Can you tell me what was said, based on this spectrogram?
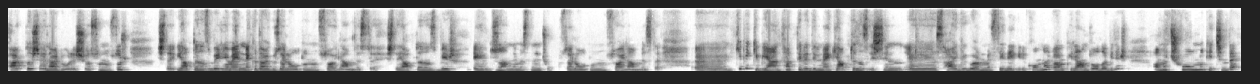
farklı şeylerle uğraşıyorsunuzdur. İşte yaptığınız bir yemeğin ne kadar güzel olduğunun söylenmesi, işte yaptığınız bir ev düzenlemesinin çok güzel olduğunun söylenmesi e, gibi gibi yani takdir edilmek, yaptığınız işin e, saygı görmesiyle ilgili konular ön planda olabilir. Ama çoğunluk içinde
